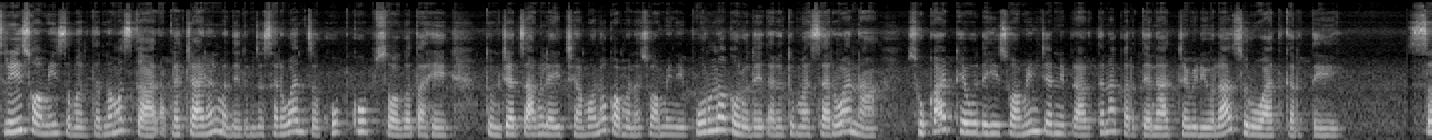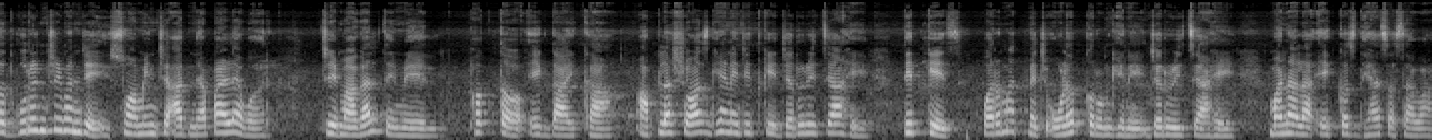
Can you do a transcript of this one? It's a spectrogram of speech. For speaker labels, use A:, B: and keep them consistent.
A: श्री स्वामी समर्थ. नमस्कार. आपल्या चॅनलमध्ये तुमचं सर्वांचं खूप खूप स्वागत आहे. तुमच्या चांगल्या इच्छा मनोकामना स्वामींनी पूर्ण करू देत आणि तुम्हा सर्वांना सुखात ठेवू दे ही प्रार्थना करते आणि आजच्या व्हिडिओला सुरुवात करते. सद्गुरूंची म्हणजे स्वामींच्या आज्ञा पाळल्यावर जे मागाल ते मिळेल. फक्त एकदा ऐका. आपला श्वास घेणे जितके जरुरीचे आहे तितकेच परमात्म्याची ओळख करून घेणे जरुरीचे आहे. मनाला एकच ध्यास असावा.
